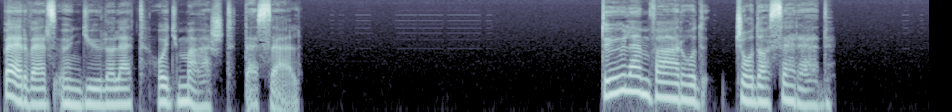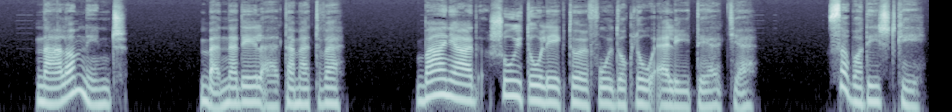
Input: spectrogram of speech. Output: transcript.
Perverz öngyűlölet, hogy mást teszel. Tőlem várod, csoda szered. Nálam nincs. Benned él eltemetve. Bányád sújtó légtől fuldokló elítéltje. Szabadítsd ki,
